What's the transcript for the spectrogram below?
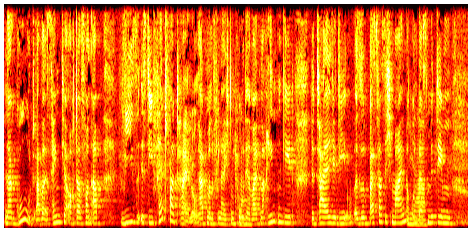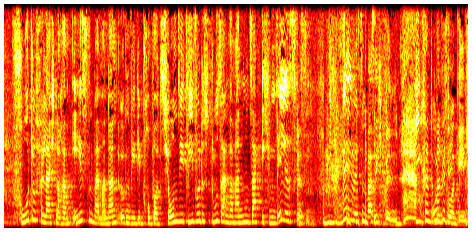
na gut, aber es hängt ja auch davon ab, wie ist die Fettverteilung? Hat man vielleicht einen Po, der weit nach hinten geht, eine Taille, die, also weißt du, was ich meine? Ja. Und das mit dem Foto vielleicht noch am ehesten, weil man dann irgendwie die Proportion sieht. Wie würdest du sagen, wenn man nun sagt, ich will es wissen, ich will wissen, was ich bin? Wie könnte man Unbedingt. vorgehen?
